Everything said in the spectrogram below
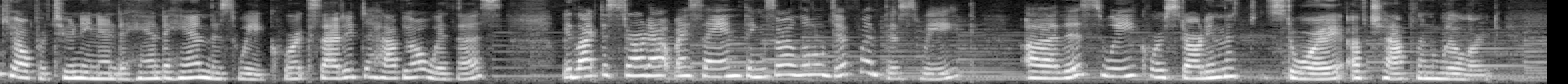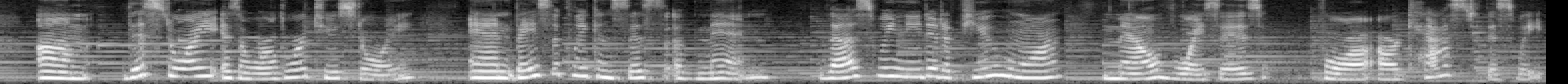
Thank y'all for tuning in to Hand to Hand this week. We're excited to have y'all with us. We'd like to start out by saying things are a little different this week. Uh, this week, we're starting the story of Chaplain Willard. Um, this story is a World War II story and basically consists of men. Thus, we needed a few more male voices for our cast this week.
